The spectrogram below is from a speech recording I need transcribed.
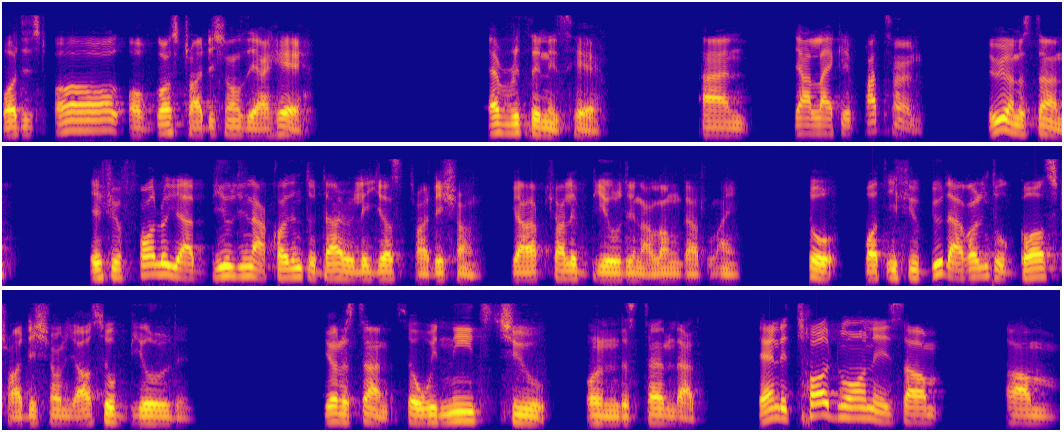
but it's all of God's traditions. They are here. Everything is here, and they are like a pattern. Do you understand? If you follow, you are building according to that religious tradition. You are actually building along that line. So, but if you build according to God's tradition, you're also building. You understand? So we need to understand that. Then the third one is um, um,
